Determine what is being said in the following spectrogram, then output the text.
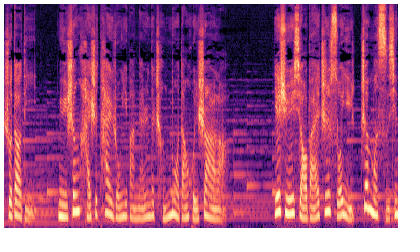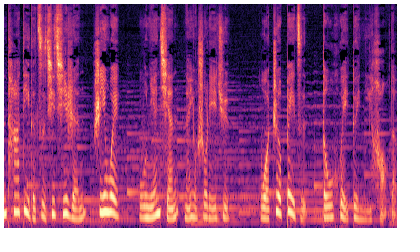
说到底，女生还是太容易把男人的承诺当回事儿了。也许小白之所以这么死心塌地的自欺欺人，是因为五年前男友说了一句：“我这辈子都会对你好的。”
